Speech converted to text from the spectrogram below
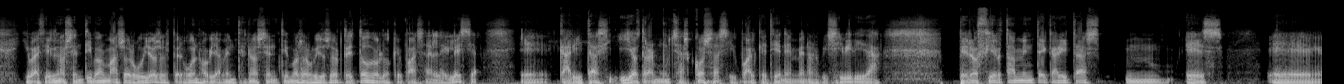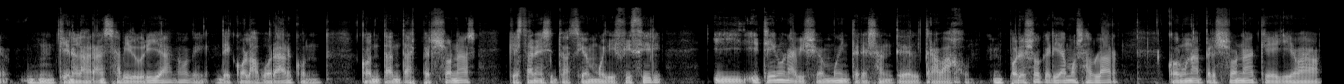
iba a decir nos sentimos más orgullosos, pero bueno, obviamente nos sentimos orgullosos de todo lo que pasa en la Iglesia, eh, Caritas y otras muchas cosas, igual que tienen menos visibilidad. Pero ciertamente Caritas mmm, es eh, tiene la gran sabiduría de, colaborar con, tantas personas que están en situación muy difícil y, y, tiene una visión muy interesante del trabajo. Por eso queríamos hablar con una persona que lleva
